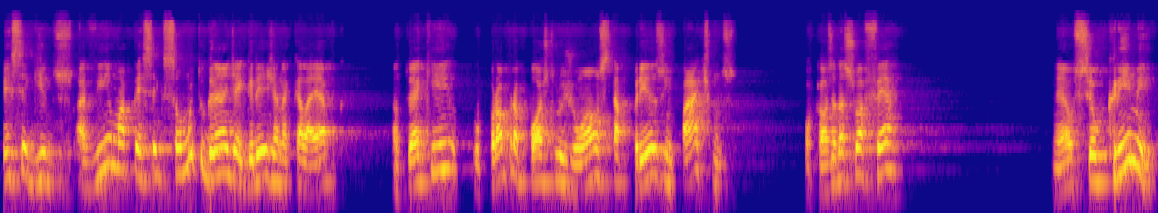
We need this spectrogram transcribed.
perseguidos. Havia uma perseguição muito grande à igreja naquela época. Tanto é que o próprio apóstolo João está preso em Patmos por causa da sua fé. Né? O seu crime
